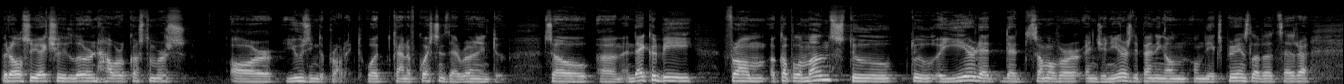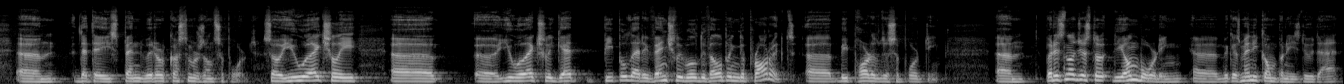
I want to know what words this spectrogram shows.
but also you actually learn how our customers are using the product, what kind of questions they run into. So, um, and that could be from a couple of months to, to a year that, that some of our engineers, depending on, on the experience level, et cetera, um, that they spend with our customers on support. So you will actually uh, uh, you will actually get people that eventually will developing the product uh, be part of the support team. Um, but it's not just the, the onboarding uh, because many companies do that.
